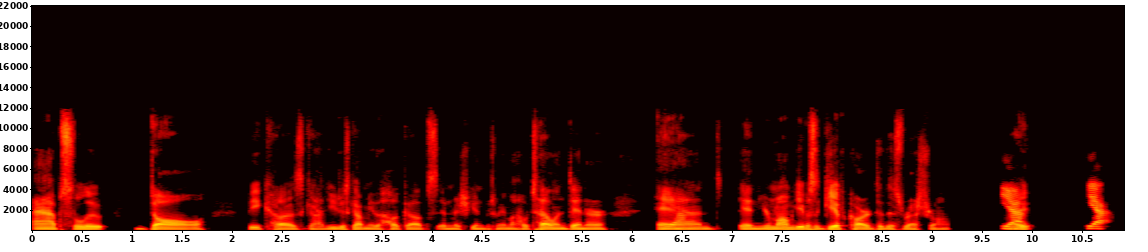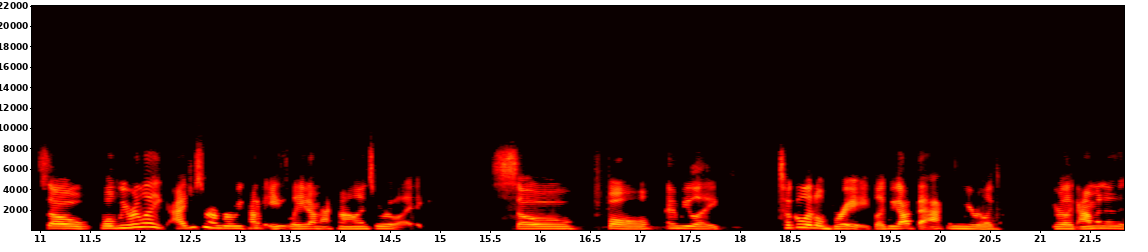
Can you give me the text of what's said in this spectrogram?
absolute doll because god you just got me the hookups in michigan between my hotel and dinner and and your mom gave us a gift card to this restaurant yeah. right So, well, we were like, I just remember we kind of ate late on so we were like so full, and we like took a little break. Like we got back, and we were like, you were like, I'm gonna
